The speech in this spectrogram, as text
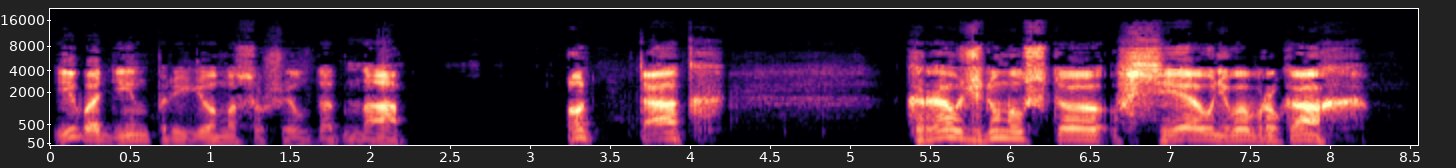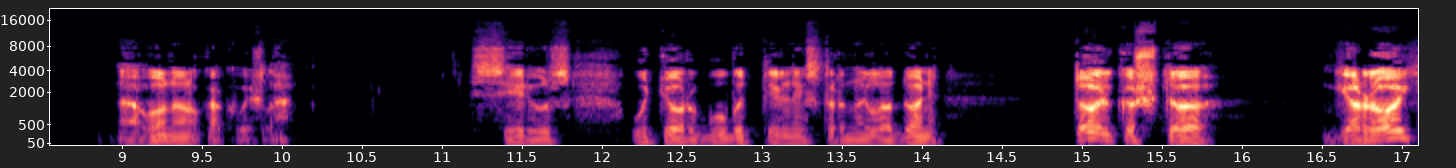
и в один прием осушил до дна. Вот так! Крауч думал, что все у него в руках, а вон оно как вышло. Сириус утер губы тыльной стороной ладони. Только что герой,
